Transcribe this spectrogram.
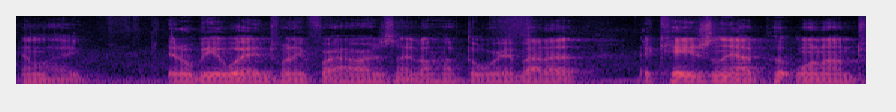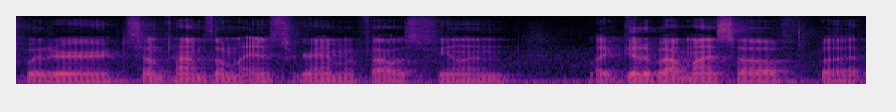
and like it'll be away in 24 hours and I don't have to worry about it. Occasionally I'd put one on Twitter. Sometimes on my Instagram if I was feeling like good about myself. But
